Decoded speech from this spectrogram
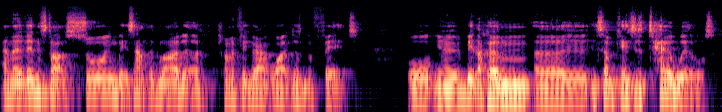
and they then start sawing bits out the glider, trying to figure out why it doesn't fit. Or, you know, a bit like um, uh, in some cases, tail wheels.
